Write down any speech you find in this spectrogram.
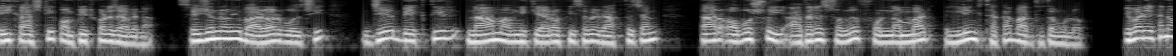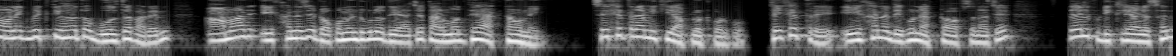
এই কাজটি কমপ্লিট করা যাবে না। সেই জন্য আমি বারবার বলছি, যে ব্যক্তির নাম আপনি কেয়ার অফ হিসাবে রাখতে চান, তার অবশ্যই আধারের সঙ্গে ফোন নাম্বার লিঙ্ক থাকা বাধ্যতামূলক। এবার এখানে অনেক ব্যক্তি হয়তো বলতে পারেন, আমার এখানে যে ডকুমেন্টগুলো দেওয়া আছে তার মধ্যে একটাও নেই। সেক্ষেত্রে আমি কি আপলোড করব? সেক্ষেত্রে এখানে দেখুন একটা অপশন আছে self declaration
